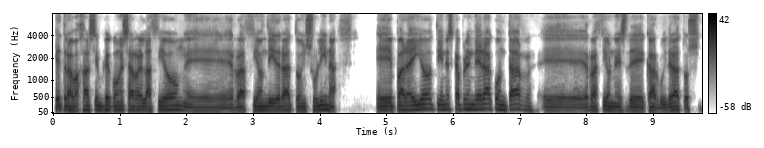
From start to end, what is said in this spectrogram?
que trabajar siempre con esa relación eh, ración de hidrato insulina. Eh, para ello tienes que aprender a contar raciones de carbohidratos.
